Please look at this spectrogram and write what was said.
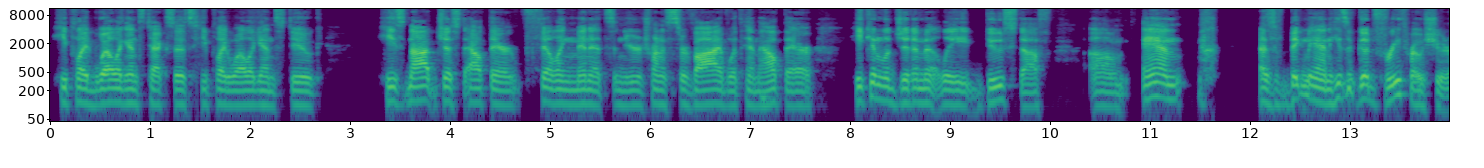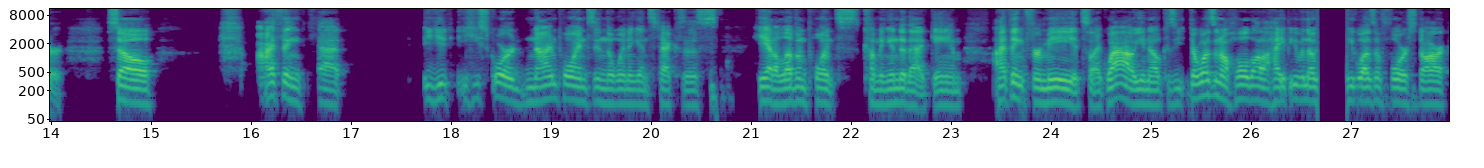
He played well against Texas. He played well against Duke. He's not just out there filling minutes and you're trying to survive with him out there he can legitimately do stuff. Um, and as a big man, he's a good free throw shooter. So I think that he, he scored nine points in the win against Texas. He had 11 points coming into that game. I think for me, it's like, wow, you know, because there wasn't a whole lot of hype, even though he was a four star.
